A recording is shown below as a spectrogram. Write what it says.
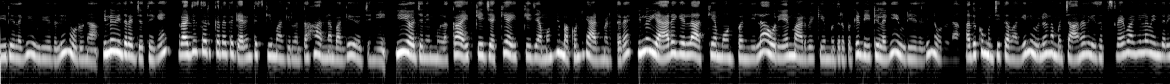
ಡೀಟೇಲ್ ಆಗಿ ಈ ವಿಡಿಯೋದಲ್ಲಿ ನೋಡೋಣ. ಇನ್ನು ಇದರ ಜೊತೆಗೆ ರಾಜ್ಯ ಸರ್ಕಾರದ ಗ್ಯಾರಂಟಿ ಸ್ಕೀಮ್ ಆಗಿರುವಂತಹ ಅನ್ನಭಾಗ್ಯ ಯೋಜನೆ. ಈ ಯೋಜನೆ ಮೂಲಕ ಐದ್ ಕೆಜಿ ಅಕ್ಕಿ, ಐದ್ ಕೆಜಿ ಅಮೌಂಟ್ ನಿಮ್ಮ ಅಕೌಂಟ್ಗೆ ಆಡ್ ಮಾಡ್ತಾರೆ. ಇನ್ನು ಯಾರಿಗೆಲ್ಲ ಅಕ್ಕಿ ಅಮೌಂಟ್ ಬಂದಿಲ್ಲ, ಅವ್ರು ಏನ್ ಮಾಡ್ಬೇಕು ಎಂಬುದರ ಬಗ್ಗೆ ಡೀಟೇಲ್ ಆಗಿ ಈ ವಿಡಿಯೋದಲ್ಲಿ ನೋಡೋಣ. ಅದಕ್ಕೂ ಮುಂಚಿತವಾಗಿ ನೀವು ನಮ್ಮ ಚಾನಲ್ಗೆ ಸಬ್ಸ್ಕ್ರೈಬ್ ಆಗಿಲ್ಲವೆಂದರೆ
